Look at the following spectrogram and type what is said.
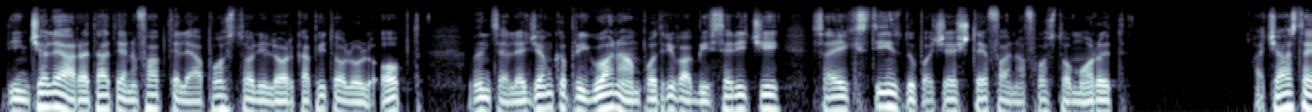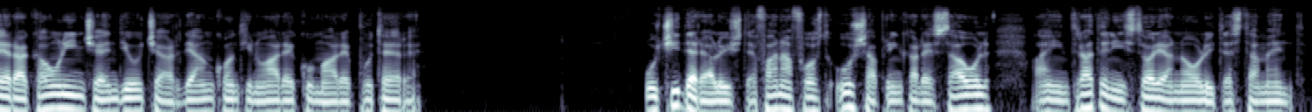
Din cele arătate în faptele apostolilor, capitolul 8, înțelegem că prigoana împotriva bisericii s-a extins după ce Ștefan a fost omorât. Aceasta era ca un incendiu ce ardea în continuare cu mare putere. Uciderea lui Ștefan a fost ușa prin care Saul a intrat în istoria Noului Testament.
